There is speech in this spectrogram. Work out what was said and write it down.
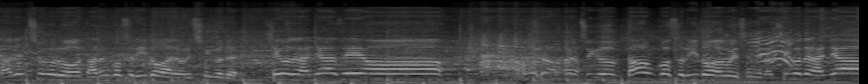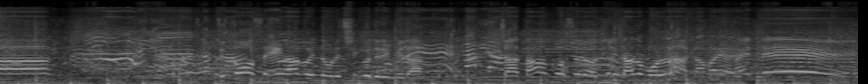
다른 층으로 다른 곳으로 이동하는 우리 친구들. 친구들 안녕하세요 다음 곳으로 이동하고 있습니다. 친구들 안녕! 또 쌩하고 있는 우리 친구들입니다. 자 다음 곳은 어디지 나도 몰라. 가봐야 화이팅!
